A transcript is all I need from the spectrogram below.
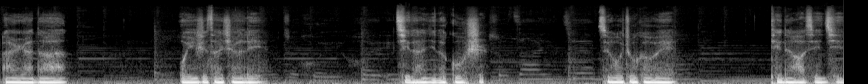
安然的安，我一直在这里，期待你的故事。最后祝各位天天好心情。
